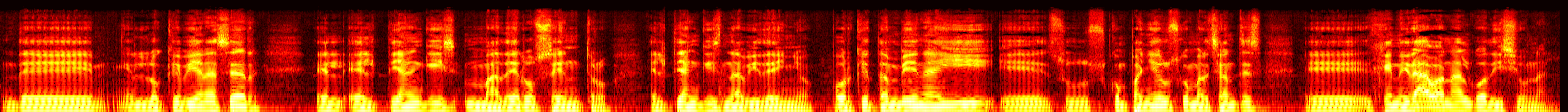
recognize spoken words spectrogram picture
de lo que viene a ser el, el Tianguis Madero Centro, el Tianguis Navideño, porque también ahí eh, sus compañeros comerciantes eh, generaban algo adicional.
